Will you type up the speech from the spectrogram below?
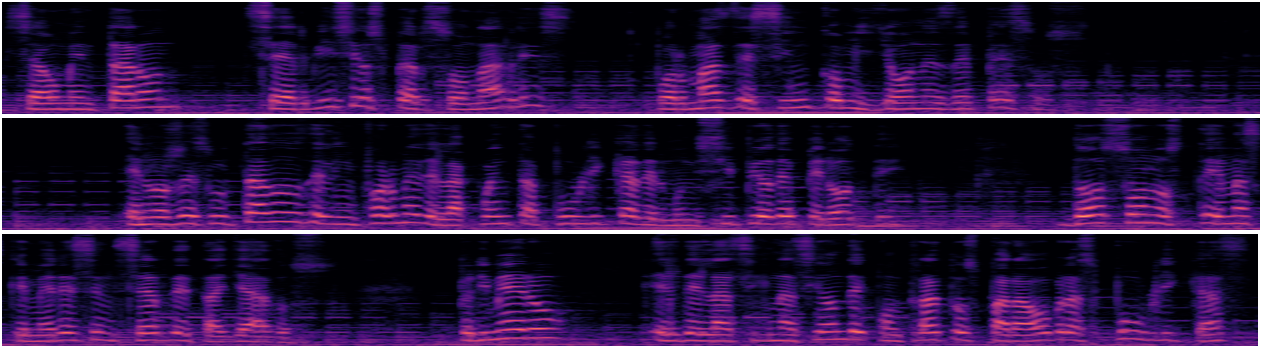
se aumentaron servicios personales por más de 5 millones de pesos. En los resultados del informe de la cuenta pública del municipio de Perote, dos son los temas que merecen ser detallados. Primero, el de la asignación de contratos para obras públicas,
